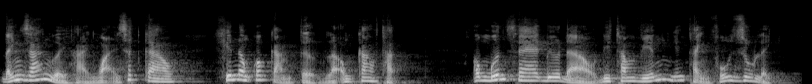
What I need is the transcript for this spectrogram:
đánh giá người hải ngoại rất cao, khiến ông có cảm tưởng là ông cao thật. Ông muốn xe đưa Đào đi thăm viếng những thành phố du lịch,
